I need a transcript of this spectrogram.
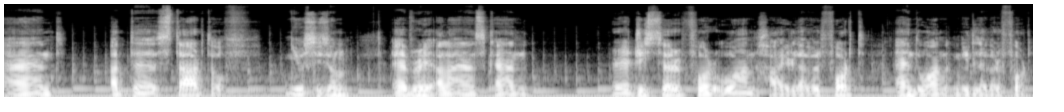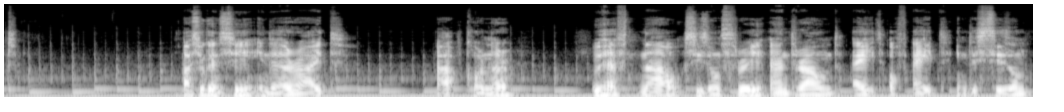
And at the start of new season, every alliance can register for one high level fort and one mid level fort. As you can see in the right up corner, we have now season 3 and round 8 of 8 in this season,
